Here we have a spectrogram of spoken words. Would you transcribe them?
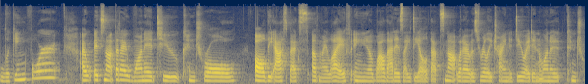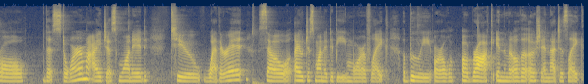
looking for. I it's not that I wanted to control all the aspects of my life and you know, while that is ideal, that's not what I was really trying to do. I didn't want to control the storm. I just wanted to weather it. So I just wanted to be more of like a buoy or a, a rock in the middle of the ocean that just like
